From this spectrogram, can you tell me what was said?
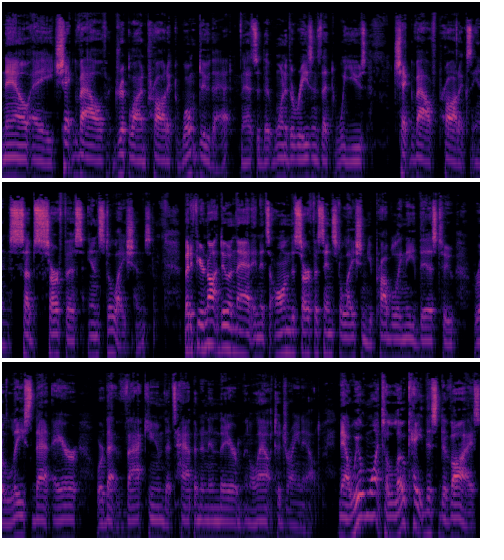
Now, a check valve drip line product won't do that. That's one of the reasons that we use check valve products in subsurface installations. But if you're not doing that and it's on the surface installation, you probably need this to release that air or that vacuum that's happening in there and allow it to drain out. Now we'll want to locate this device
